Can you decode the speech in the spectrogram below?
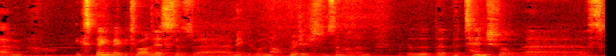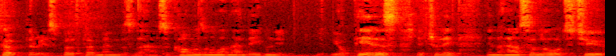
Um, explain maybe to our listeners, uh, maybe who are not British, some of them, the, the potential uh, scope there is, both for members of the House of Commons on the one hand, even your peers, literally, in the House of Lords to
